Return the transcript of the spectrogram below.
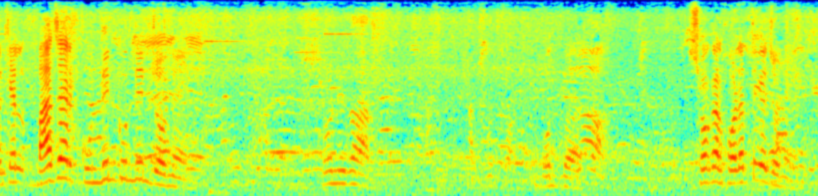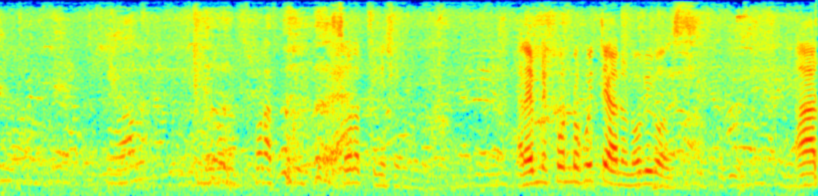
আঙ্কেল বাজার কোন দিন কোন দিন জমে? শনিবার বুধবার। সকাল কটার থেকে জমে? ছটার থেকে। শুরু। আর এমনি পণ্য হইতে আনো নবীগঞ্জ আর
